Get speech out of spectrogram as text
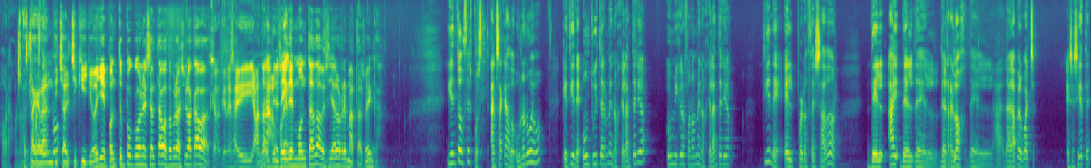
Ahora cuando Hasta que le han tiempo, dicho al chiquillo, oye, ponte un poco en ese altavoz, hombre, a ver si lo acabas. que lo tienes ahí Lo abandonado. tienes ahí desmontado, a ver si ya lo rematas, venga. Y entonces, pues han sacado uno nuevo que tiene un Twitter menos que el anterior, un micrófono menos que el anterior, tiene el procesador del, del, del- del reloj del Apple Watch S7.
